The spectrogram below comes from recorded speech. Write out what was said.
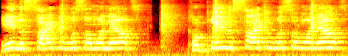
In a cycle with someone else? Complete a cycle with someone else?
